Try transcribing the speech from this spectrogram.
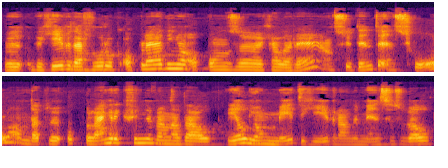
We, we, geven daarvoor ook opleidingen op onze galerij aan studenten en scholen, omdat we ook belangrijk vinden van dat al heel jong mee te geven aan de mensen, zowel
